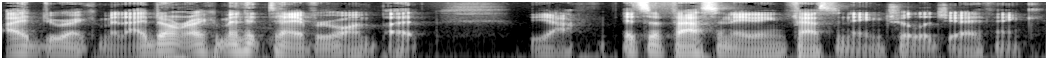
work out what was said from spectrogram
I do recommend it. I don't recommend it to everyone, but yeah, it's a fascinating, fascinating trilogy, I think.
